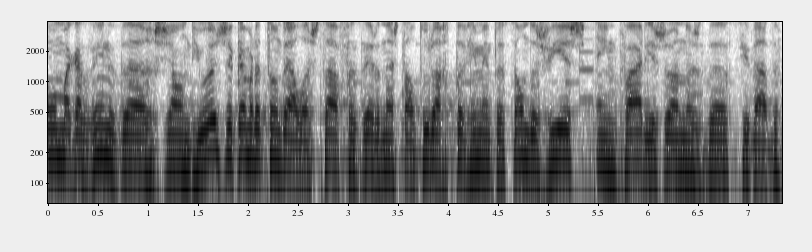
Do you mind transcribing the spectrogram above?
No magazine da região de hoje, a Câmara de Tondela está a fazer nesta altura a repavimentação das vias em várias zonas da cidade.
